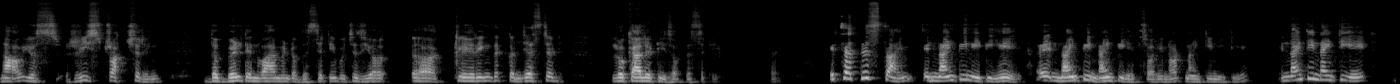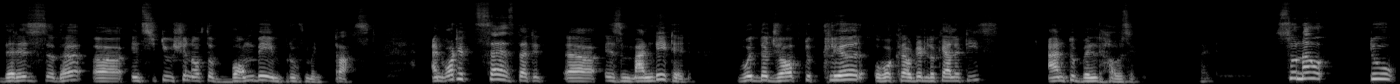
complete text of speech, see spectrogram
now you're restructuring the built environment of the city which is you're uh, clearing the congested localities of the city. Right? it's at this time in 1988 in 1998 sorry not 1988 in 1998 there is the uh, institution of the bombay improvement trust. And what it says that it uh, is mandated with the job to clear overcrowded localities and to build housing right so now to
